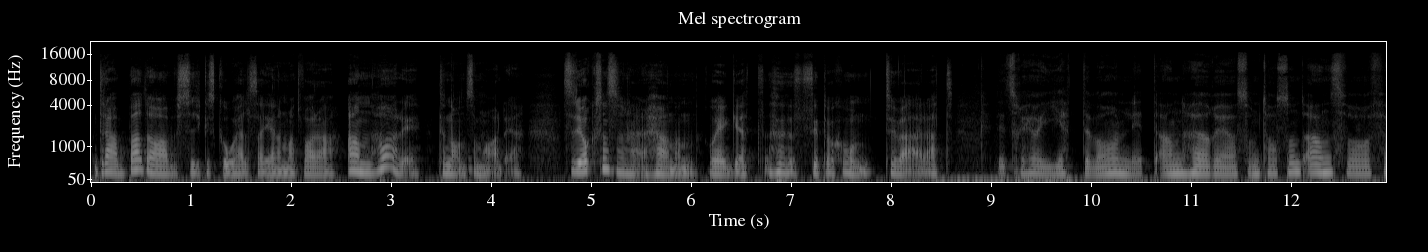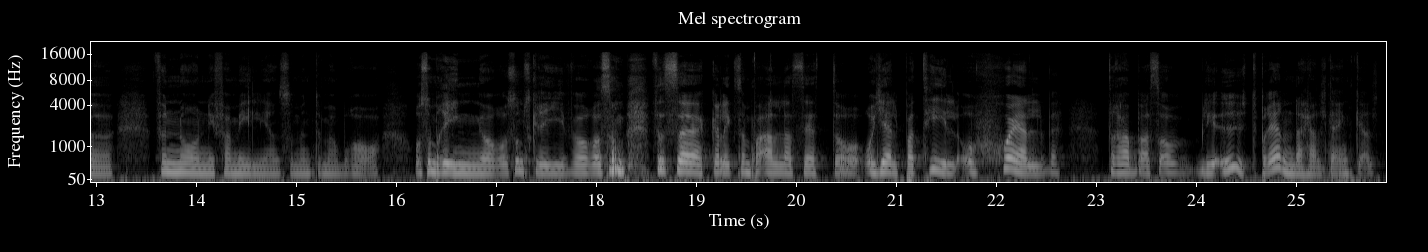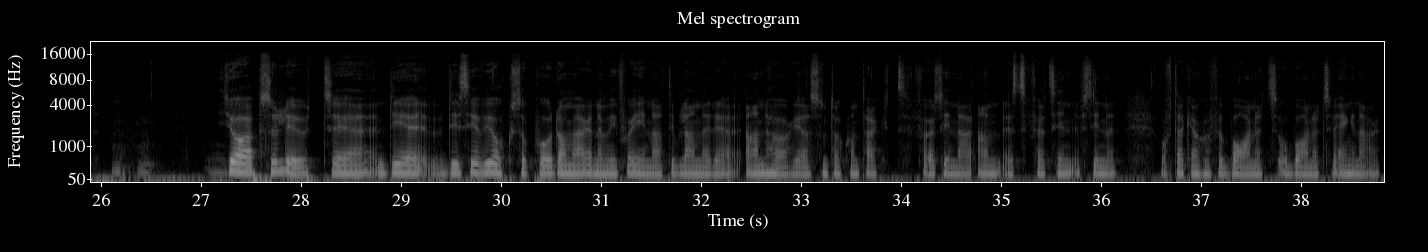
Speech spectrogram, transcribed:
drabbad av psykisk ohälsa genom att vara anhörig till någon som har det. Så det är också en sån här hönan och ägget situation tyvärr. Att det tror jag är jättevanligt. Anhöriga som tar sånt ansvar för, för någon i familjen som inte mår bra. Och som ringer och som skriver och som försöker liksom på alla sätt att hjälpa till och själv drabbas av, blir utbrända helt enkelt. Mm. Ja, absolut. Eh, det, det ser vi också på de ärenden vi får in att ibland är det anhöriga som tar kontakt för sina, för sin, för sin ofta kanske för barnets och barnets vägnar.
